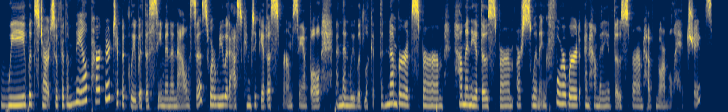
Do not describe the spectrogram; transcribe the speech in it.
we would start. So, for the male partner, typically with a semen analysis, where we would ask him to give a sperm sample, and then we would look at the number of sperm, how many of those sperm are swimming forward, and how many of those sperm have normal head shapes.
